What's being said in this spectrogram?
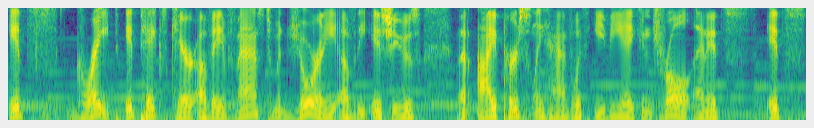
It's great. It takes care of a vast majority of the issues that I personally have with EVA control, and it's it's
